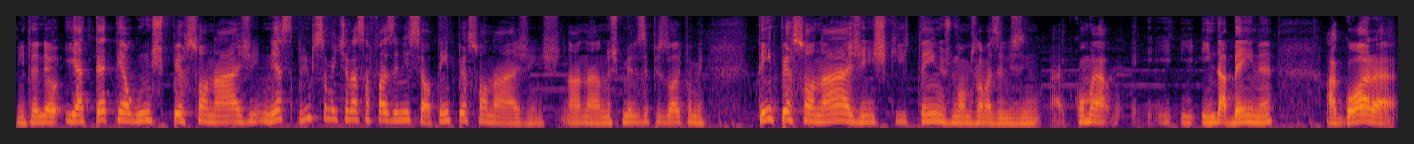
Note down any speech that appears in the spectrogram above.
entendeu? E até tem alguns personagens, nessa, principalmente nessa fase inicial, tem personagens na- na- nos primeiros episódios pra mim. Tem personagens que tem os nomes lá, mas eles. Como é, e- e- ainda bem, né? Agora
